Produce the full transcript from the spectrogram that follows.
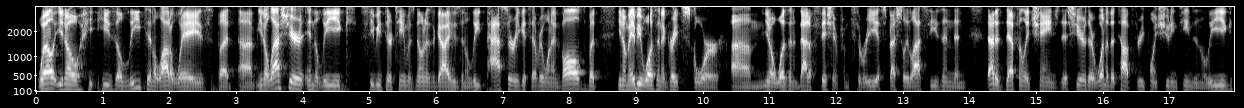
Well, you know, he, he's elite in a lot of ways, but, um, you know, last year in the league, CB13 was known as a guy who's an elite passer. He gets everyone involved, but, you know, maybe wasn't a great scorer. Um, you know, wasn't that efficient from three, especially last season. And that has definitely changed this year. They're one of the top three point shooting teams in the league.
